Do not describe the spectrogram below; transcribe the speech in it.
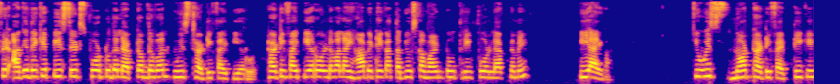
फिर आगे देखिए P sits four to the left of the one who is thirty five year old thirty five year old वाला यहाँ बैठेगा, तभी उसका one two three four left में पी आएगा। Q is not thirty five ठीक है?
